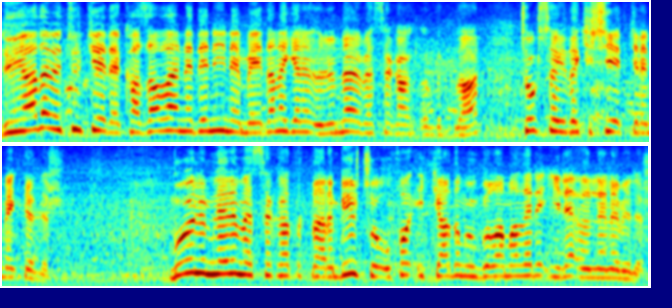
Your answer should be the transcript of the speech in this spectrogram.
Dünyada ve Türkiye'de kazalar nedeniyle meydana gelen ölümler ve sakatlıklar çok sayıda kişiyi etkilemektedir. Bu ölümlerin ve sakatlıkların birçoğu ufak ilk yardım uygulamaları ile önlenebilir.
